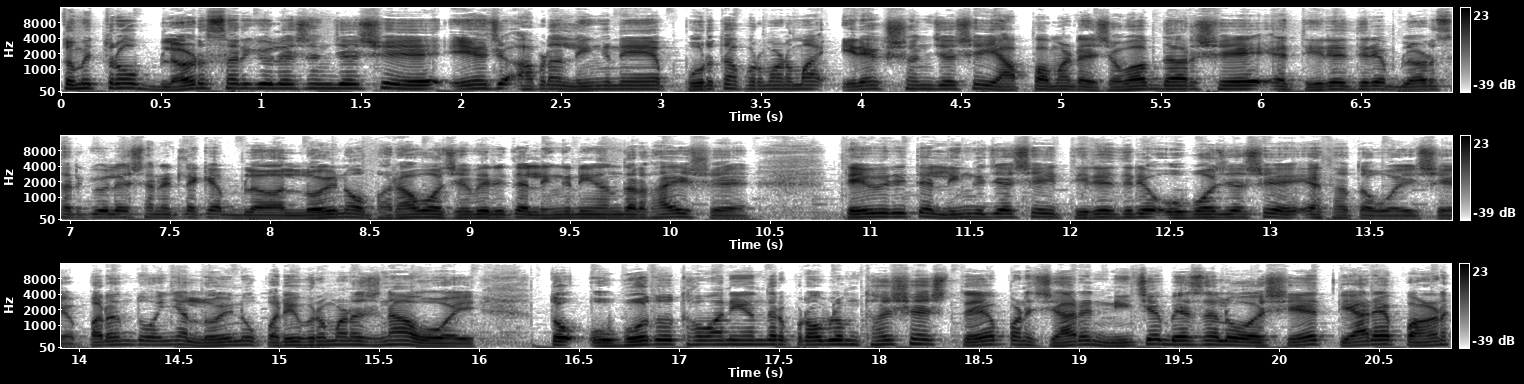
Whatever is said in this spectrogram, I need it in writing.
તો મિત્રો, બ્લડ સર્ક્યુલેશન જે છે, એ જ આપણા લિંગને પૂરતા પ્રમાણમાં ઇરેક્શન જે છે, એ આપવા માટે જવાબદાર છે. એ ધીરે ધીરે બ્લડ સર્ક્યુલેશન એટલે કે લોહીનો ભરાવો જેવી રીતે લિંગની અંદર થાય છે, તેવી રીતે લિંગ જે છે, એ ધીરે ધીરે ઊભો જે છે, એ થતો હોય છે. પરંતુ અહીંયા લોહીનું પરિભ્રમણ જ ના હોય, તો ઊભો તો થવાની અંદર પ્રોબ્લેમ થશે જ તે, પણ જ્યારે નીચે બેસેલો હશે, ત્યારે પણ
